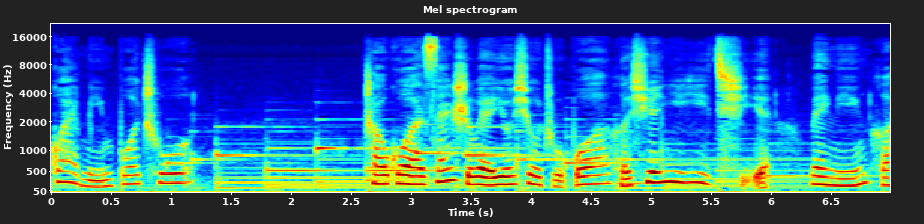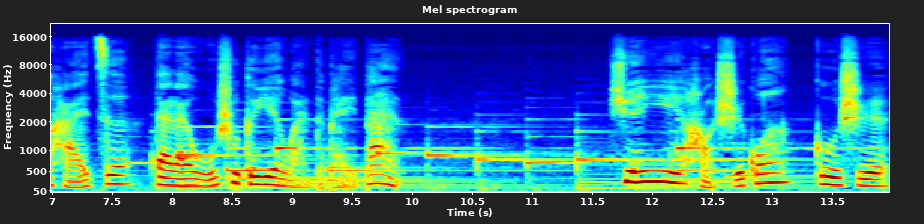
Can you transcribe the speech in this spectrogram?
冠名播出，超过三十位优秀主播和轩逸一起。为您和孩子带来无数个夜晚的陪伴，轩逸好时光，故事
